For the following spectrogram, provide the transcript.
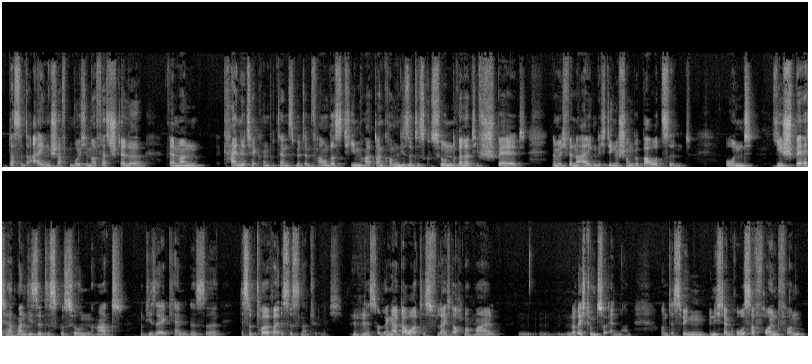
das sind Eigenschaften, wo ich immer feststelle, wenn man keine Tech-Kompetenz mit dem Founders-Team hat, dann kommen diese Diskussionen relativ spät nämlich wenn eigentlich Dinge schon gebaut sind. Und je später man diese Diskussionen hat und diese Erkenntnisse, desto teurer ist es natürlich. Mhm. Desto länger dauert es vielleicht auch nochmal, eine Richtung zu ändern. Und deswegen bin ich da großer Freund von,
